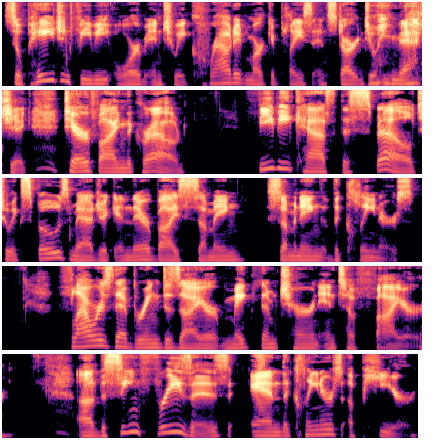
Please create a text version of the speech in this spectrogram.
so Paige and Phoebe orb into a crowded marketplace and start doing magic, terrifying the crowd. Phoebe casts the spell to expose magic and thereby summoning summoning the cleaners. Flowers that bring desire make them turn into fire. Uh, the scene freezes and the cleaners appear.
